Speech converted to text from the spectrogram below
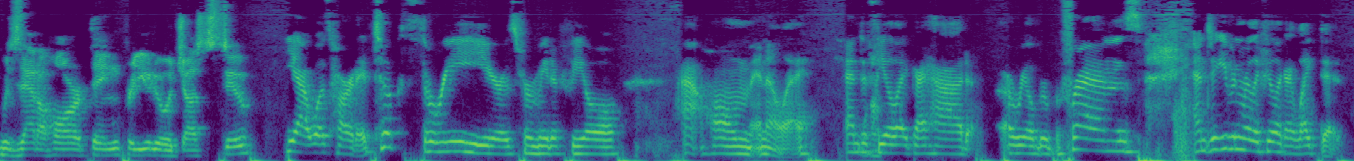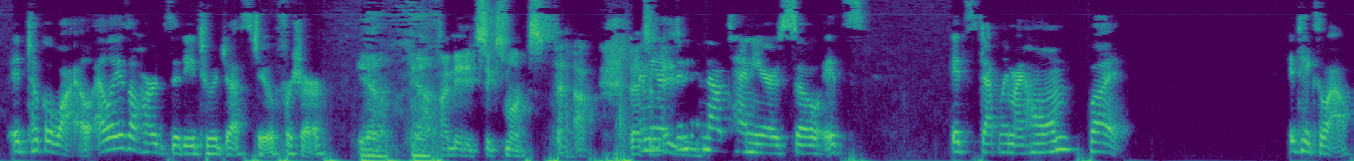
was that a hard thing for you to adjust to? Yeah, it was hard. It took three years for me to feel at home in LA and to feel like I had a real group of friends and to even really feel like I liked it. It took a while. LA is a hard city to adjust to for sure. Yeah, yeah. I made it six months. That's I mean, amazing. I've been here now ten years, so it's it's definitely my home, but it takes a while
